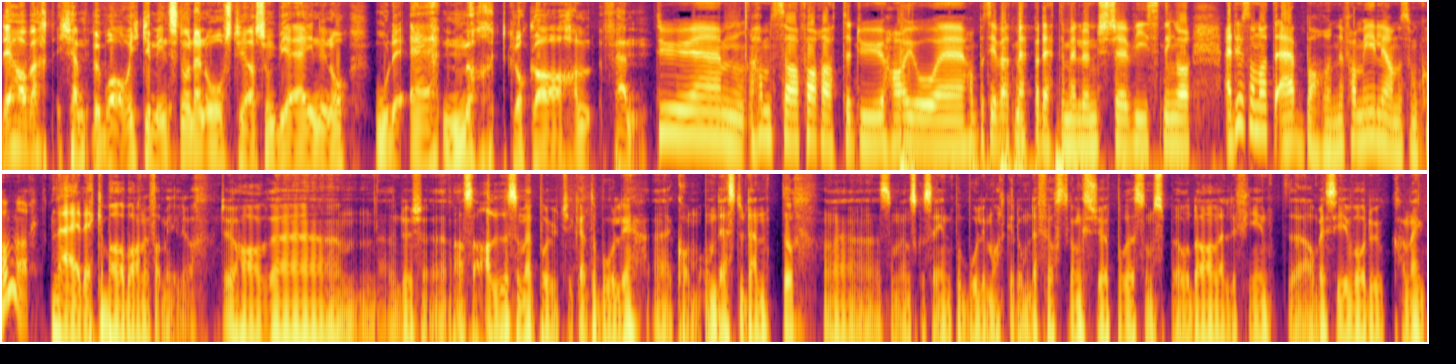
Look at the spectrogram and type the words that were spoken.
det har vært kjempebra, og ikke minst nå den årstida som vi er inne i nå, hvor det er mørkt klokka halv fem. Du eh, Hamsa Farhat, du har jo eh, si, vært med på dette med lunsjvisninger. Er det sånn at det er barnefamiliene som kommer? Nei, det er ikke bare barnefamilier. Du har eh, du, altså alle som er på utkikk etter bolig, eh, kommer. Om det er studenter eh, som ønsker seg inn på boligmarkedet, om det er førstegangskjøpere som spør da veldig fint arbeidsgiver du kan jeg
